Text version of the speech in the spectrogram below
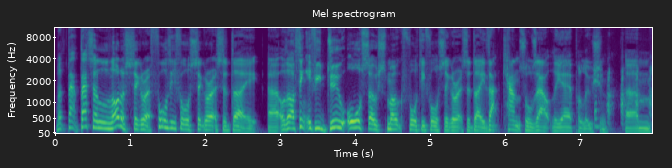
But that that's a lot of cigarettes. Forty four cigarettes a day. Uh, although I think if you do also smoke forty four cigarettes a day, that cancels out the air pollution. Um,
